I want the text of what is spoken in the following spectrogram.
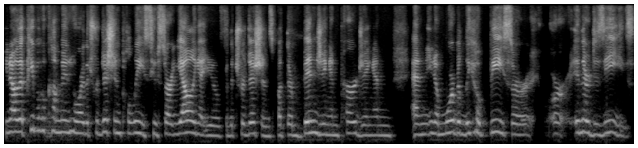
You know, the people who come in who are the tradition police who start yelling at you for the traditions, but they're binging and purging and and you know morbidly obese or or in their disease.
